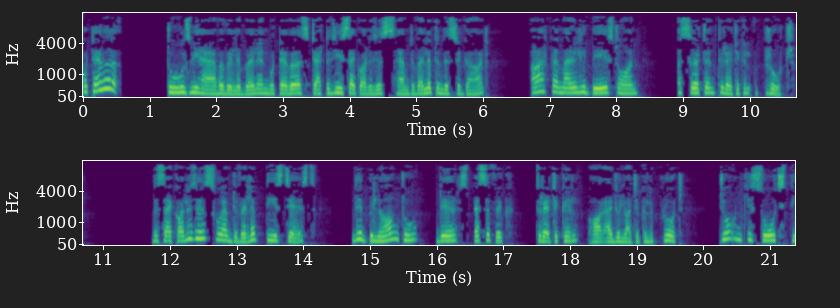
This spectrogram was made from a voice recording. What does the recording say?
whatever tools we have available and whatever strategies سائیکالوجسپ in this regard are primarily based on certain theoretical approach the psychologists who have developed these tests, they belong to their specific theoretical or ideological approach جو ان کی سوچ تھی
